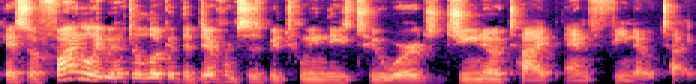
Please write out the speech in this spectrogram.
Okay, so finally we have to look at the differences between these two words, genotype and phenotype.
